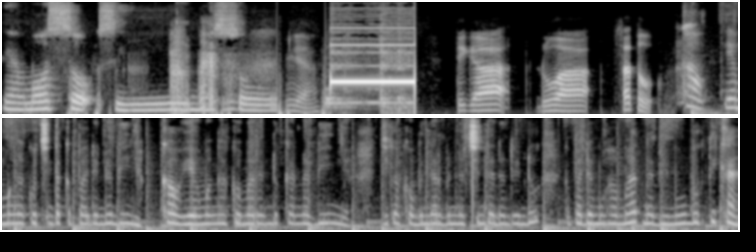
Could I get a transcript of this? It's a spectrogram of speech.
Ya mosok sih mosok. Ya tiga dua satu Kau yang mengaku cinta kepada nabinya, kau yang mengaku merindukan nabinya. Jika kau benar-benar cinta dan rindu kepada Muhammad, nabimu buktikan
